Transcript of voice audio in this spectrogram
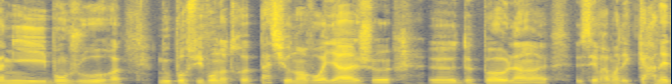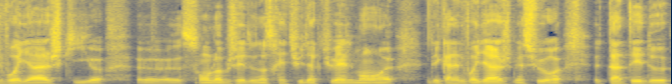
amis, bonjour. Nous poursuivons notre passionnant voyage euh, de Paul. Hein. C'est vraiment des carnets de voyage qui euh, sont l'objet de notre étude actuellement. Des carnets de voyage, bien sûr, teintés de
